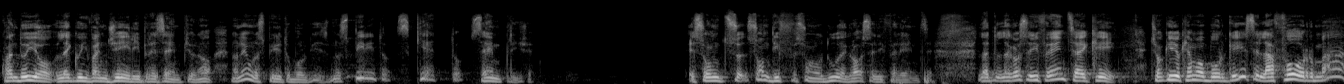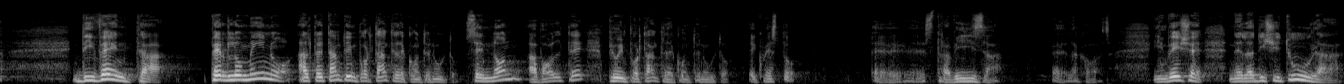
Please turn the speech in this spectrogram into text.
quando io leggo i Vangeli, per esempio, no? non è uno spirito borghese, è uno spirito schietto, semplice. E son, son, sono due grosse differenze. La, la grossa differenza è che ciò che io chiamo borghese, la forma diventa perlomeno altrettanto importante del contenuto, se non a volte più importante del contenuto. E questo eh, stravisa eh, la cosa. Invece nella dicitura,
